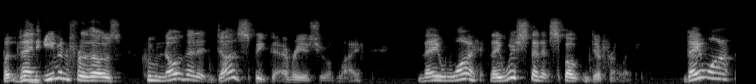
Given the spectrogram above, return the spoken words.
But then, even for those who know that it does speak to every issue of life, they want they wish that it spoke differently. They want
